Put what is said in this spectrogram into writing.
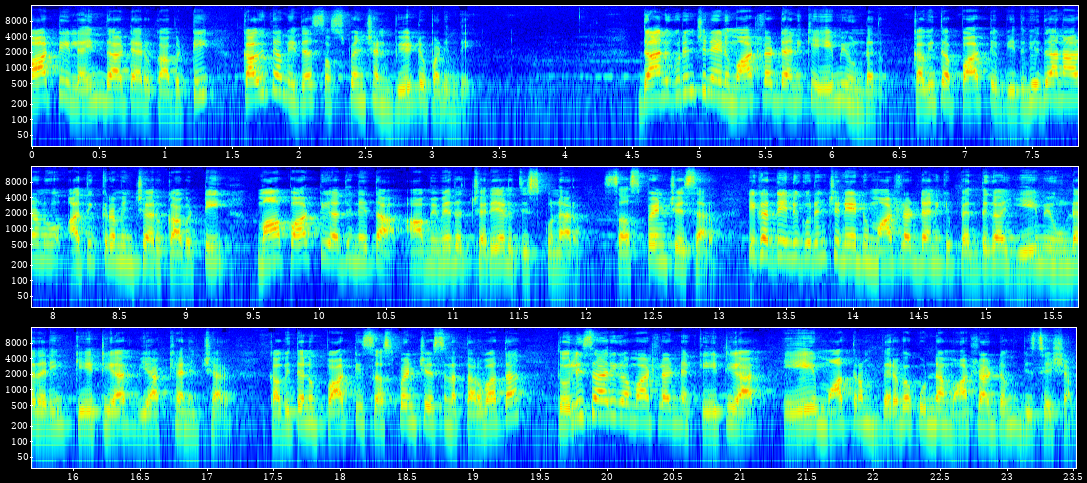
పార్టీ లైన్ దాటారు కాబట్టి కవిత మీద సస్పెన్షన్ వేటు పడింది. దాని గురించి నేను మాట్లాడడానికి ఏమీ ఉండదు. కవిత పార్టీ విధి విధానాలను అతిక్రమించారు కాబట్టి మా పార్టీ అధినేత ఆమె మీద చర్యలు తీసుకున్నారు. సస్పెండ్ చేశారు. ఇక దీని గురించి నేను మాట్లాడడానికి పెద్దగా ఏమీ ఉండదని కేటీఆర్ వ్యాఖ్యానించారు. కవితను పార్టీ సస్పెండ్ చేసిన తర్వాత తొలిసారిగా మాట్లాడిన కేటీఆర్ ఏ మాత్రం బెరవకుండా మాట్లాడడం విశేషం.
